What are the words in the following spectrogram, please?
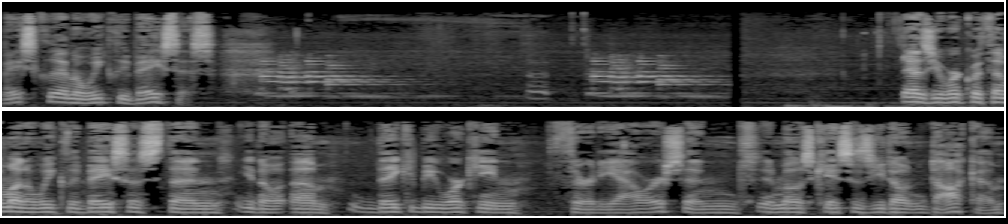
basically on a weekly basis. As you work with them on a weekly basis, then you know um, they could be working 30 hours, and in most cases, you don't dock them.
